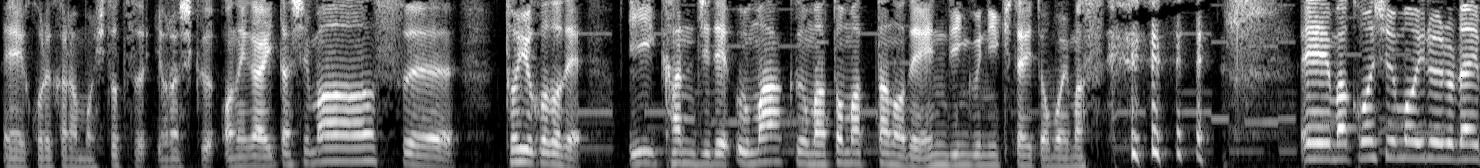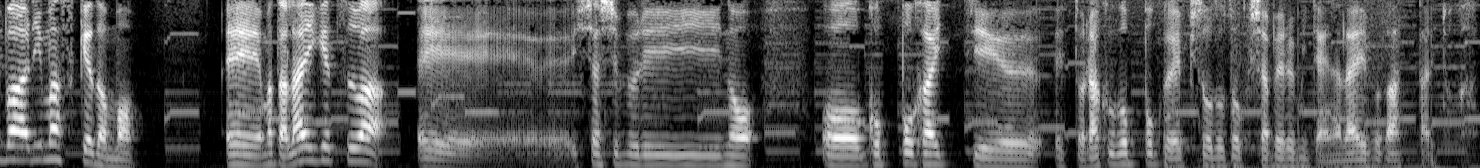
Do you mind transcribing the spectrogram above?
えー、これからも一つよろしくお願いいたします。ということで、いい感じでうまくまとまったのでエンディングに行きたいと思います。えー、まあ今週もいろいろライブありますけども、えー、また来月は、えー、久しぶりの、ごっぽ会っていう、えっと、落語っぽくエピソードトーク喋るみたいなライブがあったりとか、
